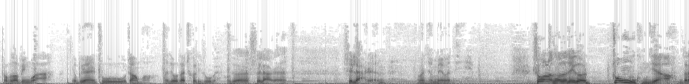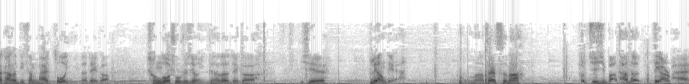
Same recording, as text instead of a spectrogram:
找不到宾馆，也不愿意住帐篷，那就在车里住呗。我觉得睡俩人，睡俩人完全没问题。说完了它的这个装物空间啊，我们再来看看第三排座椅的这个。乘坐舒适性以及它的这个一些亮点，那么在此呢，我继续把它的第二排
